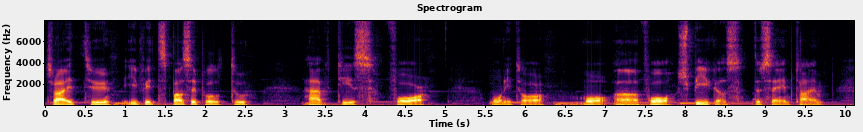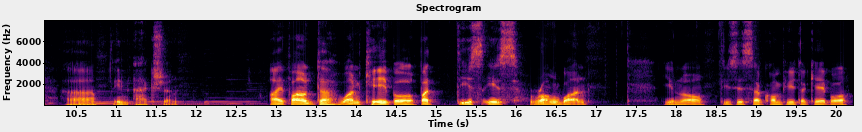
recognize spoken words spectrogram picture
try to if it's possible to have these four monitor more uh, four speakers at the same time uh, in action. I found uh, one cable but this is wrong one you know this is a computer cable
